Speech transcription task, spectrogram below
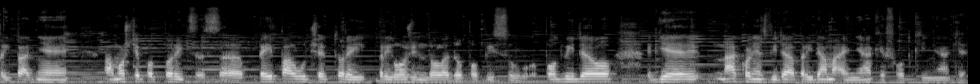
prípadne a môžete podporiť cez eh, PayPal účet, ktorý priložím dole do popisu pod video, kde nakoniec videa pridám aj nejaké fotky, nejaké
